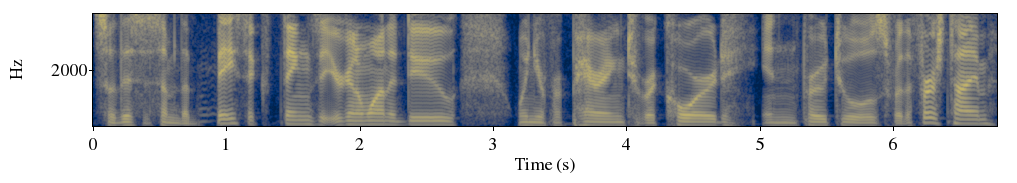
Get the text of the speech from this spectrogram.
So this is some of the basic things that you're going to want to do when you're preparing to record in Pro Tools for the first time.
